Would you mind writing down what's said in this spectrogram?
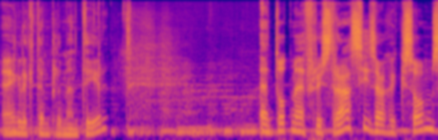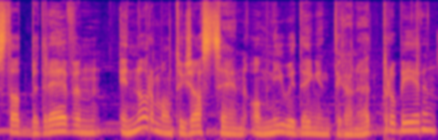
eigenlijk te implementeren. En tot mijn frustratie zag ik soms dat bedrijven enorm enthousiast zijn om nieuwe dingen te gaan uitproberen,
